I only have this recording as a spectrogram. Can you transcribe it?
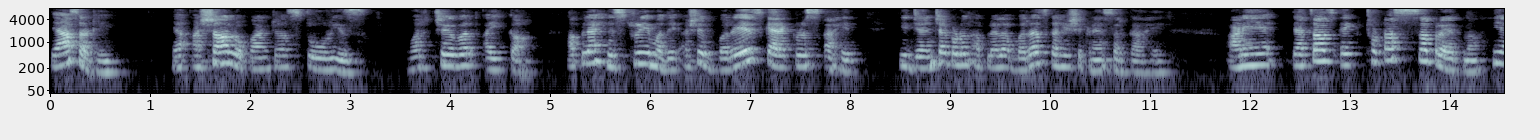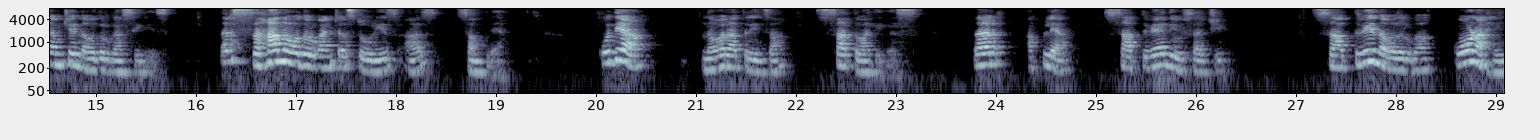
त्यासाठी या अशा लोकांच्या स्टोरीज वरचेवर ऐका. आपल्या हिस्ट्रीमध्ये असे बरेच कॅरेक्टर्स आहेत की ज्यांच्याकडून आपल्याला बरंच काही शिकण्यासारखं आहे. आणि त्याचाच एक छोटासा प्रयत्न ही आमची नवदुर्गा सिरीज तर सहा नवदुर्गांच्या स्टोरीज आज संपल्या. उद्या नवरात्रीचा सातवा दिवस. तर आपल्या सातव्या दिवसाची सातवी नवदुर्गा कोण आहे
